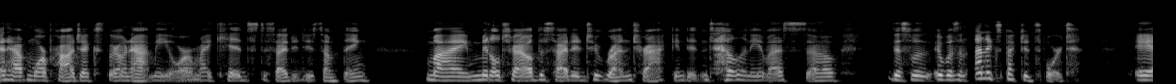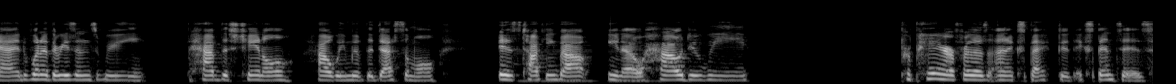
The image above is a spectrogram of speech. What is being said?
and have more projects thrown at me, or my kids decide to do something. My middle child decided to run track and didn't tell any of us, so this was it was an unexpected sport. And one of the reasons we have this channel, how we move the decimal, is talking about, you know, how do we prepare for those unexpected expenses,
